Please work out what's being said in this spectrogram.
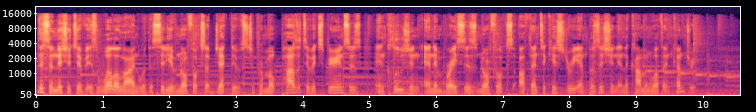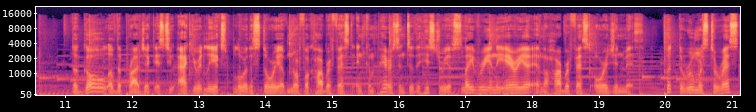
This initiative is well aligned with the City of Norfolk's objectives to promote positive experiences, inclusion, and embraces Norfolk's authentic history and position in the Commonwealth and country. The goal of the project is to accurately explore the story of Norfolk Harborfest in comparison to the history of slavery in the area and the Harborfest origin myth put the rumors to rest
